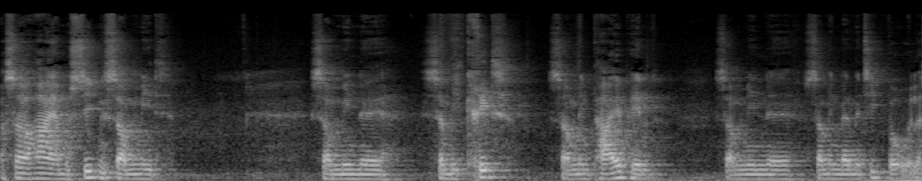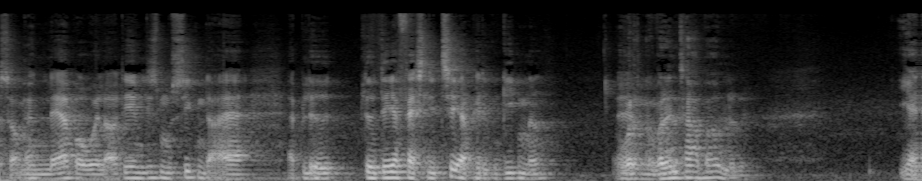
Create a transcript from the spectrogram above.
og så har jeg musikken som mit, som min, øh, som mit krit, som min pegepind, som min, øh, som min matematikbog, eller som Ja. min lærebog, eller, og det er ligesom musikken, der er, er blevet, blevet det, jeg faciliterer pædagogikken med. Hvordan, Øhm, hvordan tager børnene det? Ja,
